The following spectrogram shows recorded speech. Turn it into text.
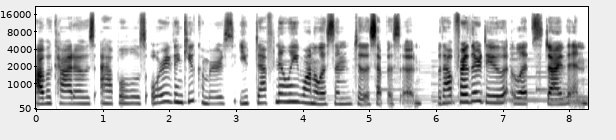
avocados, apples, or even cucumbers, you definitely want to listen to this episode. Without further ado, let's dive in.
